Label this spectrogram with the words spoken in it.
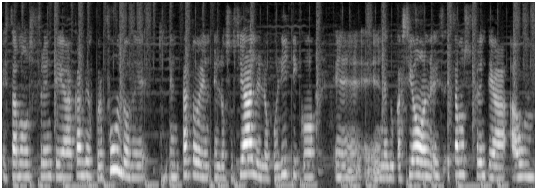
Estamos frente a cambios profundos de, en, tanto en, lo social, en lo político, en la educación. estamos frente a, un,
